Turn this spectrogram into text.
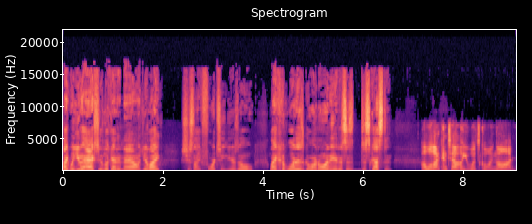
like when you actually look at it now, you're like, she's like 14 years old. Like, what is going on here? This is disgusting. Oh well, I can tell you what's going on.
